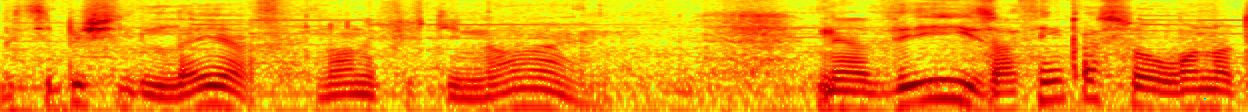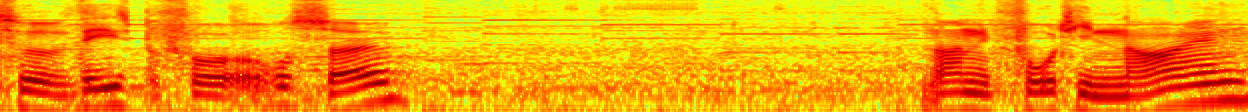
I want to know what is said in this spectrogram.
Mitsubishi Leo 1959. Now these, I think I saw one or two of these before also. 1949.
